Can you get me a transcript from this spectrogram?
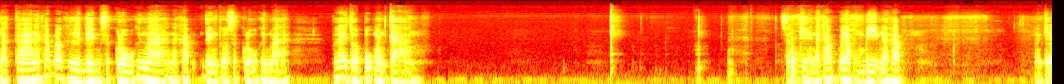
หลักการนะครับก็คือดึงสกรูขึ้นมานะครับ ดึงตัวสกรูขึ้นมา เพื่อให้ตัวปุ๊กมันกลาง สังเกตนะครับ เวลาผมบีบนะครับ สังเกต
